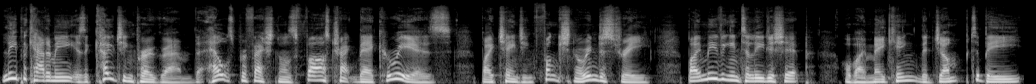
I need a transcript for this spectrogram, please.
Leap Academy is a coaching program that helps professionals fast track their careers by changing function or industry, by moving into leadership, or by making the jump to be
